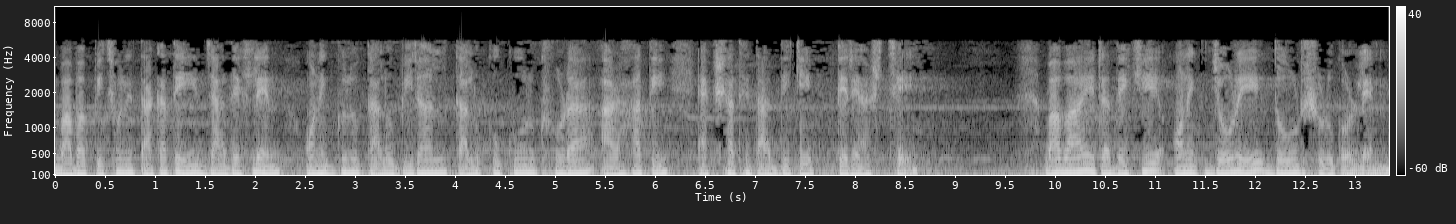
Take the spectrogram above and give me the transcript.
বাবা পিছনে তাকাতেই যা দেখলেন, অনেকগুলো কালো বিড়াল, কালো কুকুর, ঘোড়া আর হাতি একসাথে তার দিকে তেরে আসছে। বাবা এটা দেখে অনেক জোরে দৌড় শুরু করলেন।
